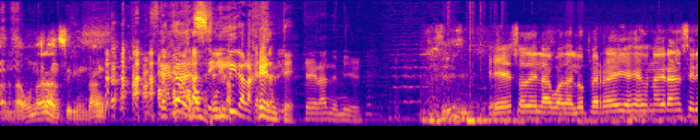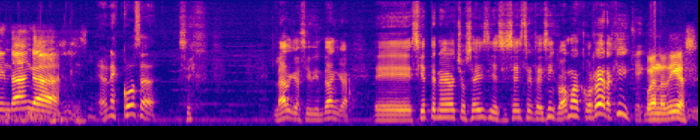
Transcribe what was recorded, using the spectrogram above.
anda una gran sirindanga. Acaba de confundir a la gente. Qué grande, Miguel. Eso de la Guadalupe Reyes es una gran sirindanga. Es una excusa. Sí. Larga Sirindanga. Eh, 7986-1635. Vamos a correr aquí. Buenos días.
